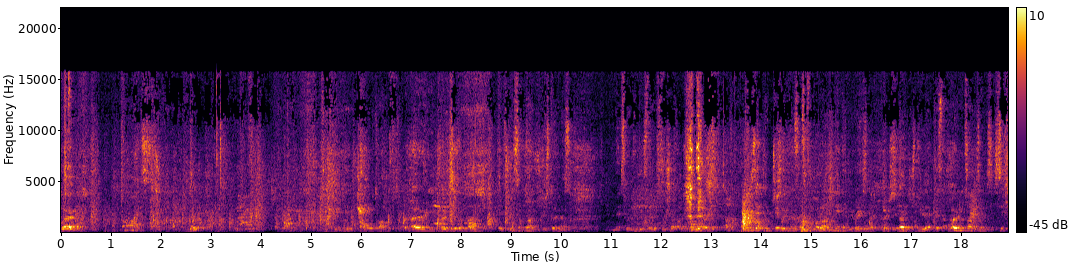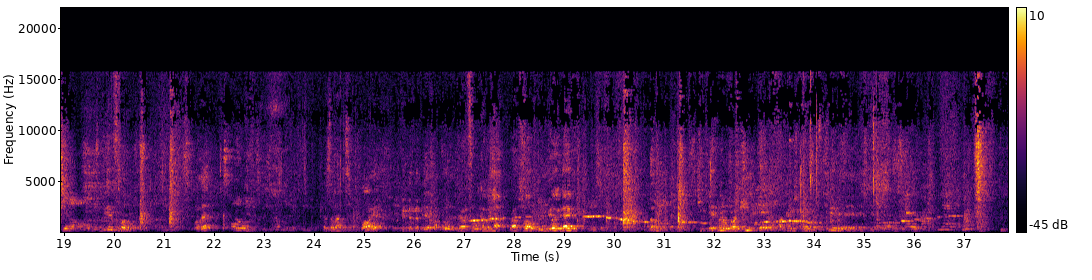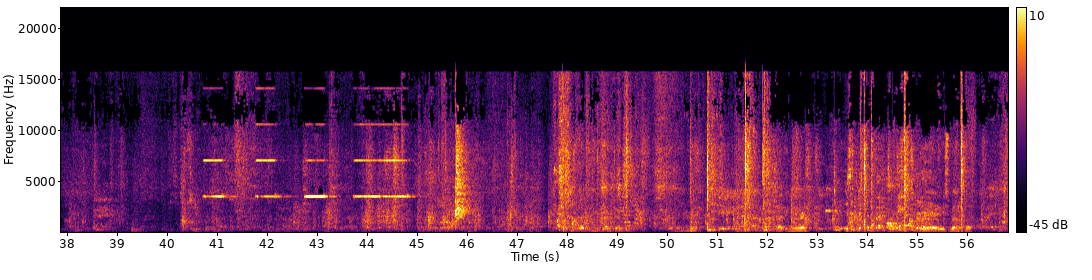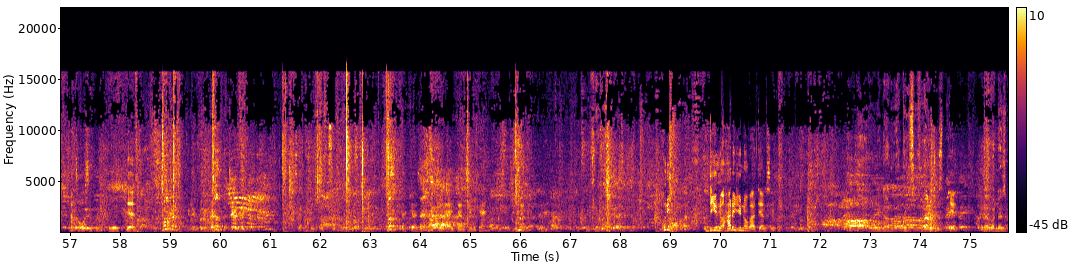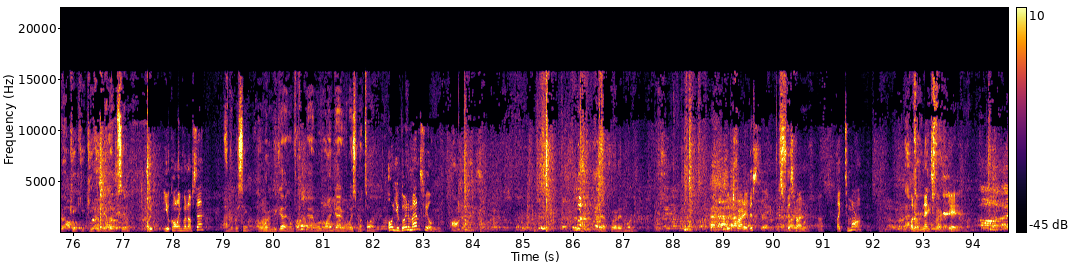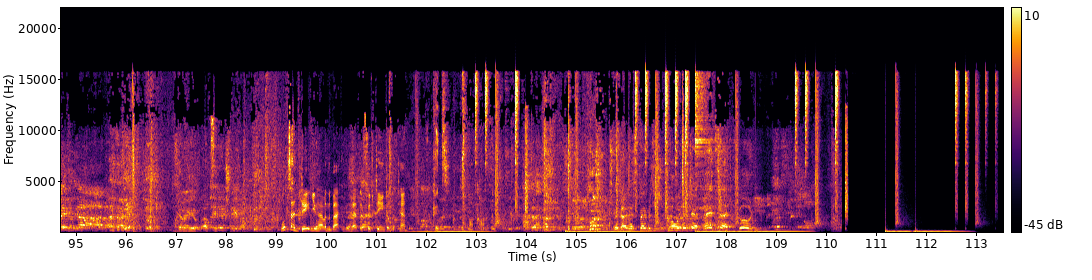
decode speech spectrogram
Work. Nice. Look. Hold on. Only because of the. It's sometimes you just don't. And that's when he gets there for sure. Exactly, Jim. Even if that's the body, and then have your rest. But don't just do that. That's the only time he's going success here. Beautiful otherwise. Well, that. How's the lungs? Oh, yeah. Yeah, fuck the. Round four coming up. Round four. Good work, David. No. Keep that middle, bro. Keep that fucking movement. Beautiful. Like the new ring, Joe. Like the new ring. Dude, is it lifted up? Yeah, yeah, it used to be on the floor. That's awesome, man. Yeah. Yeah. Get a rhythm back to the jam, Nick. He's gonna do boxing. That guy's a tough guy, eh, Demsey McKean. Who do you, do you know? How did you know about Demsey? Oh, all we know about Demsey for ages. Yeah. No one knows about Kiki. Kiki's going to upset him. But you're calling for an upset? 100%. I wouldn't be going. I'm fucking going with him. I ain't going to waste my time. Oh, you're going to Mansfield? Oh, nice. Yeah, Friday morning. Which Friday? This this, Friday Friday? Oh, like tomorrow? Nah, Oh no, next Friday. Yeah, yeah. It's to be an for sure. What's that date you have in the back of your head? The 15th or the 10th? Kids. Oh God, God. Let's go. Let's play position. Come on, with the jab. That's it. Good.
